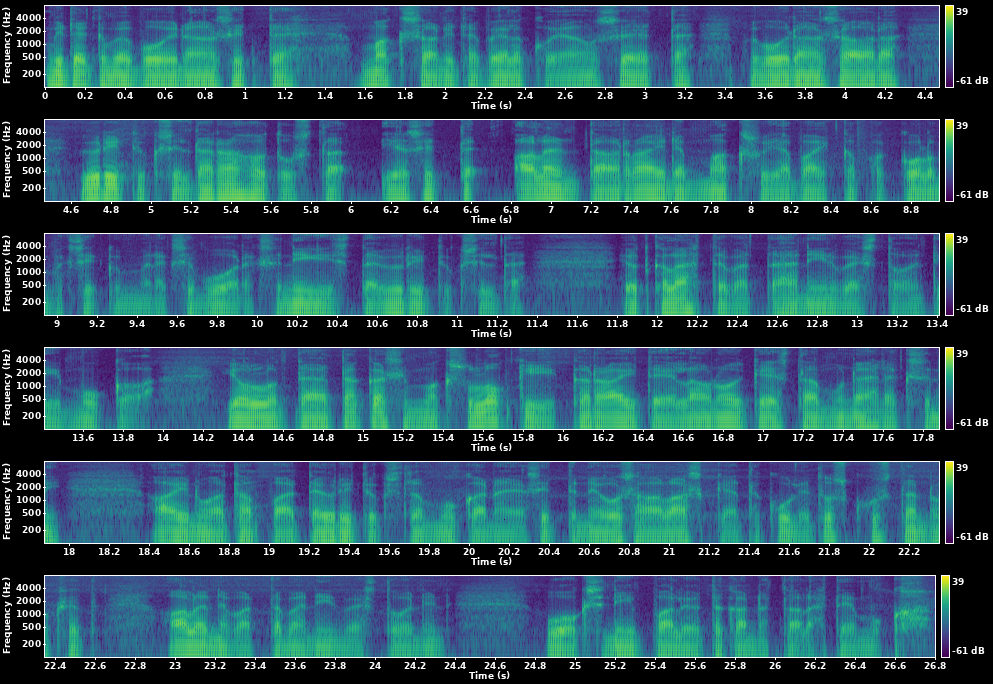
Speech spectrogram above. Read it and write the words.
miten me voidaan sitten maksaa niitä velkoja on se, että me voidaan saada yrityksiltä rahoitusta ja sitten alentaa raidemaksuja vaikkapa 30 vuodeksi niistä yrityksiltä, jotka lähtevät tähän investointiin mukaan, jolloin tämä takaisinmaksulogiikka raiteilla on oikeastaan mun nähdäkseni ainoa tapa, että yritykset on mukana ja sitten ne osaa laskea, että kuljetuskustannukset alenevat tämän investoinnin vuoksi niin paljon, että kannattaa lähteä mukaan.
